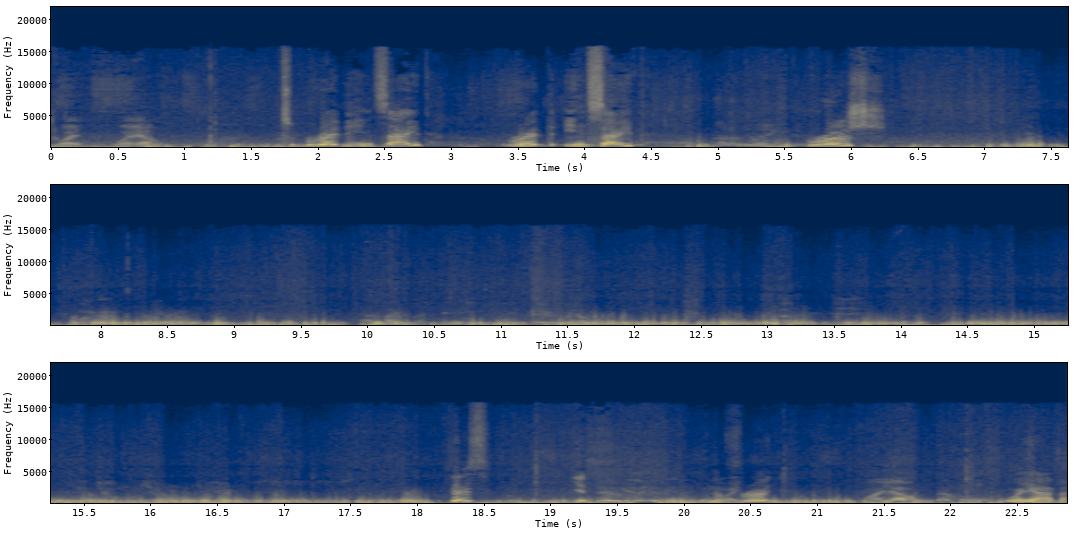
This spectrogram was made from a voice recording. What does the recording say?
Guay, guayaba. Red inside. Red inside. Rouge. This? Yes. No fruit. Guayaba. Guayaba.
